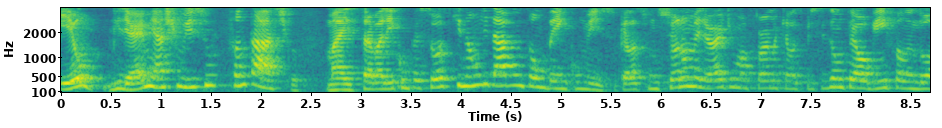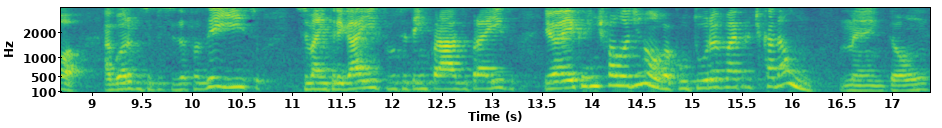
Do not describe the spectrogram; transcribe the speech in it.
eu, Guilherme, acho isso fantástico. Mas trabalhei com pessoas que não lidavam tão bem com isso, que elas funcionam melhor de uma forma que elas precisam ter alguém falando, ó, agora você precisa fazer isso, você vai entregar isso, você tem prazo para isso. E aí que a gente falou de novo, a cultura vai para de cada um, né? Então,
